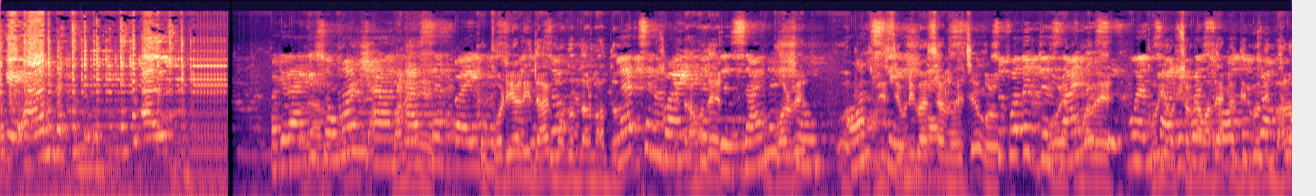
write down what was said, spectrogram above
Okay, and Okay, thank you so much. And মানে as said by মদনদার মাধ্যমে let's invite the designer show on stage universal হয়েছে ওর So for the designer sequence, ওর সঙ্গে আমাদের একটা দীর্ঘদিন ভালো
